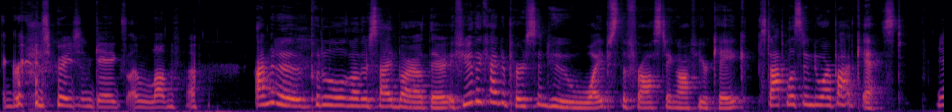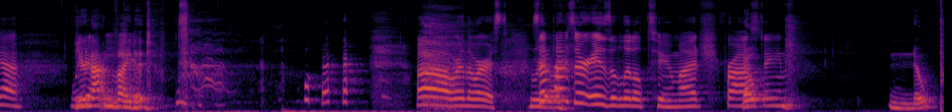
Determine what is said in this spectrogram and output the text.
Graduation cakes, I love them. I'm gonna put a little another sidebar out there. If you're the kind of person who wipes the frosting off your cake, stop listening to our podcast. Yeah. You're not need you. invited. Oh, we're the worst. are. Sometimes there is a little too much frosting, Nope.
